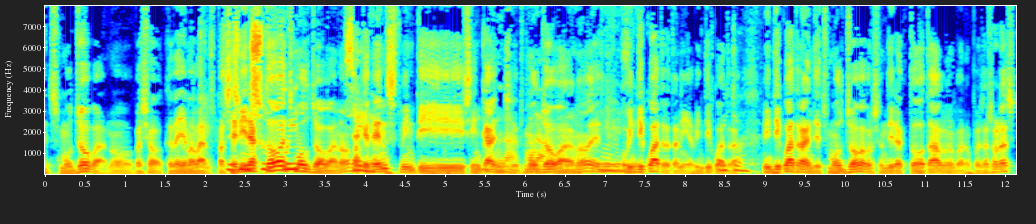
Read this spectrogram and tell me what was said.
ets molt jove, no? això, que dèiem abans, per Sí, ser director circuit- ets molt jove, no? Sí. Perquè tens 25 anys, Clar, ets molt clar, jove, clar. no? Sí, o sí. 24 tenia, 24. Uita. 24 anys, ets molt jove per ser un director, tal, bueno, pues aleshores...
